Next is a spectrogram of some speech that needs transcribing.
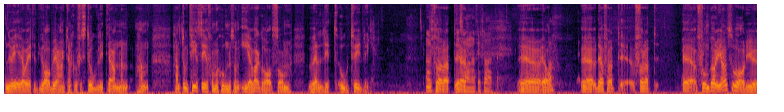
Nu är, jag vet inte, Gabriel han kanske förstod lite grann men han, han tog till sig informationen som Eva gav som väldigt otydlig. Okej. För att, Det är så eh, hon har förklarat det. Eh, ja, Eh, därför att, för att eh, från början så var det ju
